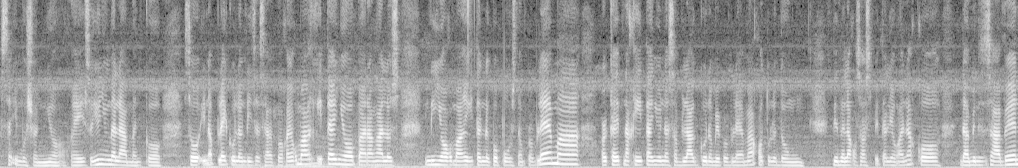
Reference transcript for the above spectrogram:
sa emosyon nyo. Okay? So, yun yung nalaman ko. So, in-apply ko lang din sa self ko. Kaya kung makikita nyo, parang halos hindi nyo ako makikita nagpo-post ng problema or kahit nakita nyo na sa vlog ko na may problema ako, tulad ng dinala ko sa hospital yung anak ko, dami nasasabi,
